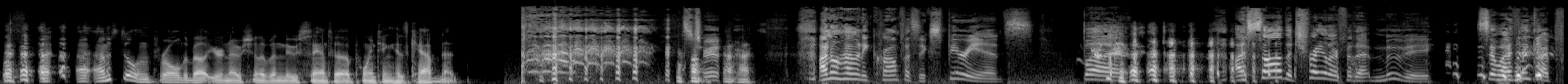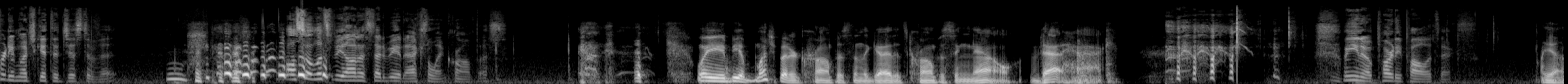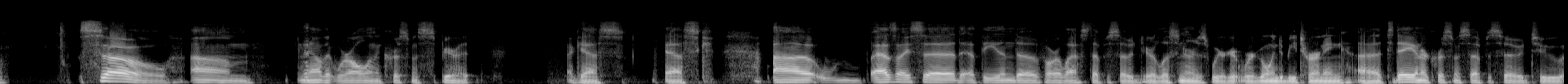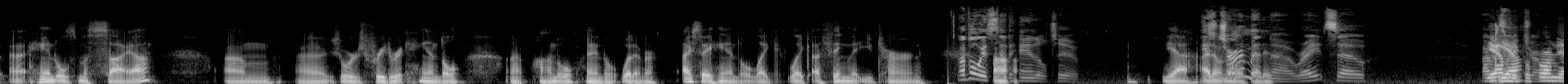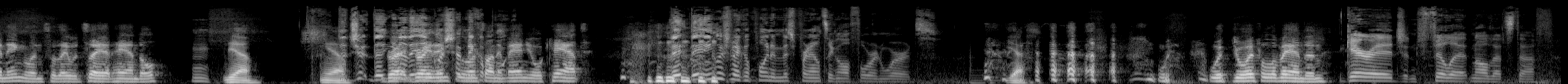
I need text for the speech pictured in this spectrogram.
I, I'm still enthralled about your notion of a new Santa appointing his cabinet. It's true. Oh, I don't have any Krampus experience, but I saw the trailer for that movie, so I think I pretty much get the gist of it. also, let's be honest, I'd be an excellent Krampus. Well, you'd be a much better Krampus than the guy that's Krampusing now. That hack. Well, you know, party politics. Yeah. So, um, now that we're all in a Christmas spirit, I guess, esque. Uh, as I said at the end of our last episode, dear listeners, we're we're going to be turning uh, today in our Christmas episode to uh, Handel's Messiah, um, uh, George Friedrich Handel, uh, Handel, Handel, whatever. I say Handel like like a thing that you turn. I've always said handle too. Yeah, I don't know German what that is. though, right? So I yeah, would we performed in England, so they would say it handle. Yeah, yeah. The, Ge- the, you Great, know, the great English make influence a on point, Immanuel Kant. the, the English make a point of mispronouncing all foreign words. Yes. with, with joyful abandon. Garage and fillet and all that stuff.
